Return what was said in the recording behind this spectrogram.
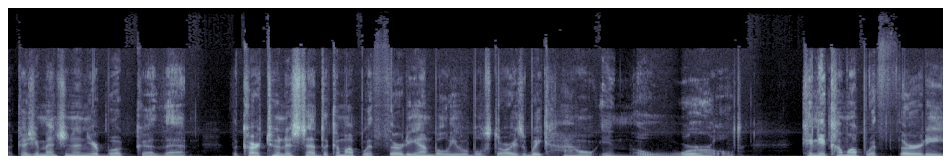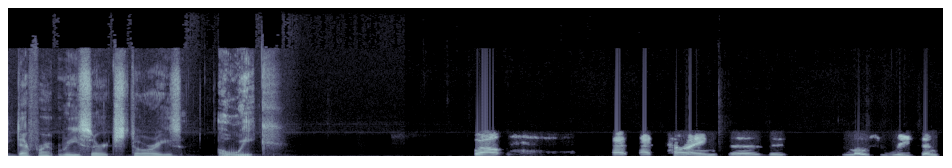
because uh, you mentioned in your book uh, that the cartoonist had to come up with 30 unbelievable stories a week. How in the world can you come up with 30 different research stories a week? Well, at, at times, uh, the most recent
